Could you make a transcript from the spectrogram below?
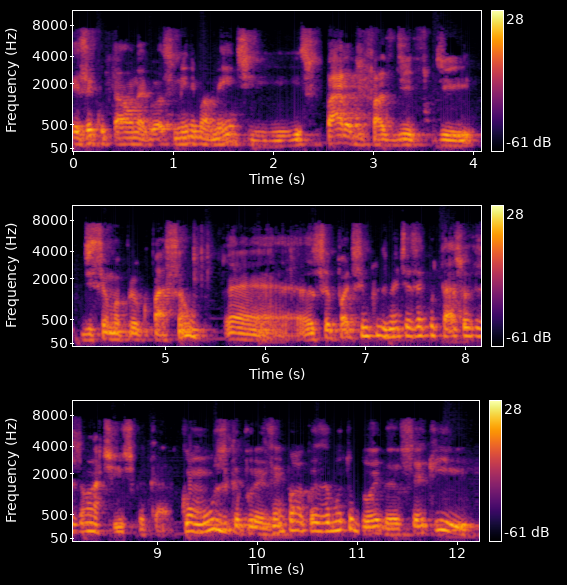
executar um negócio minimamente, isso para de, fazer, de, de, de ser uma preocupação, é, você pode simplesmente executar a sua visão artística, cara. Com música, por exemplo, é uma coisa muito doida. Eu sei que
